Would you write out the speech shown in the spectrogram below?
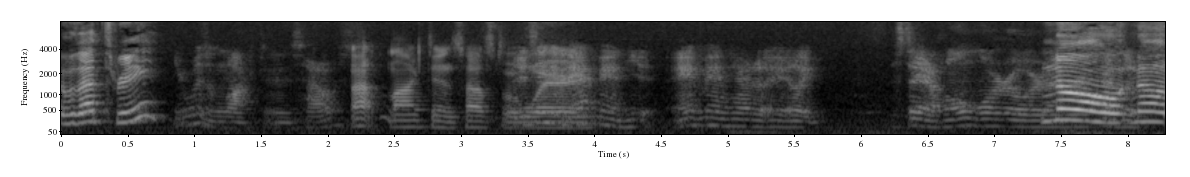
Was that three? He wasn't locked in his house. Not locked in his house, but You're where. Ant Man. Ant Man had a like stay at home order or No, no,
